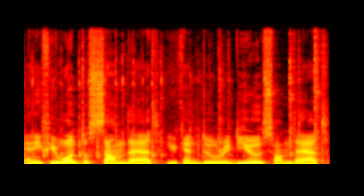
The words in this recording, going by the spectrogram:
and if you want to sum that, you can do reduce on that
